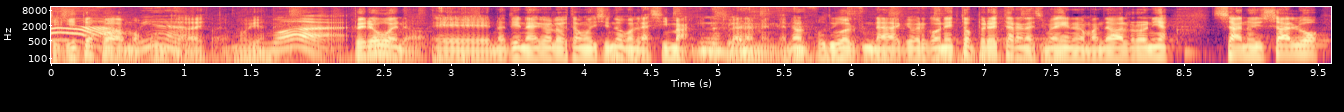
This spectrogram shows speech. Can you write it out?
chiquitos ah, jugábamos juntos a esto, muy bien. Pero bueno, eh, no tiene nada que ver lo que estamos diciendo con las imágenes, claramente, ¿no? El fútbol nada que ver con esto, pero estas eran las imágenes que nos mandaba el Ronia, sano y salvo.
